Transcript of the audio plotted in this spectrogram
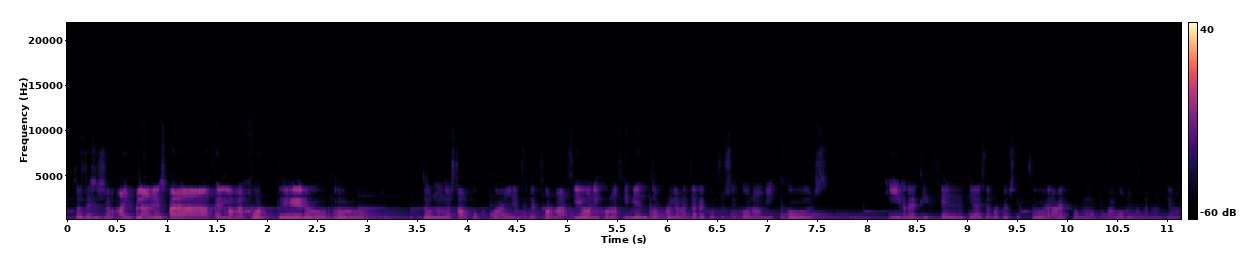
Entonces eso, hay planes para hacerlo mejor, pero um, todo el mundo está un poco ahí entre formación y conocimiento, problemas de recursos económicos y reticencias del propio sector, a ver cómo, cómo evoluciona el tema.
